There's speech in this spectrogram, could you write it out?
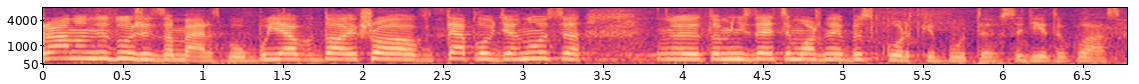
рано не дуже замерз був. Бо я да, якщо тепло вдягнуся, е, то мені здається, можна і без куртки бути, сидіти в класах.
